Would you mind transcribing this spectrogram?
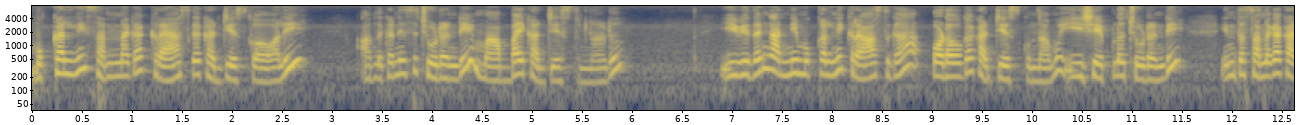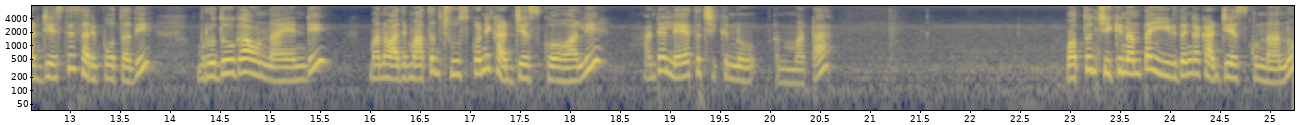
ముక్కల్ని సన్నగా క్రాస్గా కట్ చేసుకోవాలి. అందుకనేసి చూడండి మా అబ్బాయి కట్ చేస్తున్నాడు. ఈ విధంగా అన్ని ముక్కల్ని క్రాస్గా పొడవుగా కట్ చేసుకుందాము. ఈ షేప్లో చూడండి. ఇంత సన్నగా కట్ చేస్తే సరిపోతుంది. మృదువుగా ఉన్నాయండి. మనం అది మాత్రం చూసుకొని కట్ చేసుకోవాలి. అంటే లేత చికెన్ అన్నమాట. మొత్తం చికెన్ అంతా ఈ విధంగా కట్ చేసుకున్నాను.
